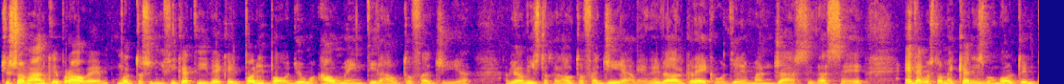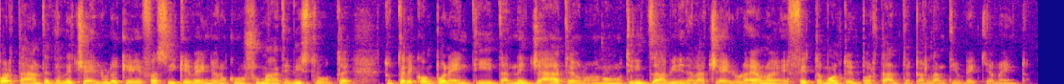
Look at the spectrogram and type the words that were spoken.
Ci sono anche prove molto significative che il polipodium aumenti l'autofagia. Abbiamo visto che l'autofagia deriva dal greco, vuol dire mangiarsi da sé, ed è questo meccanismo molto importante delle cellule che fa sì che vengano consumate e distrutte tutte le componenti danneggiate o non utilizzabili nella cellula. È un effetto molto importante per l'antivecchiamento.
